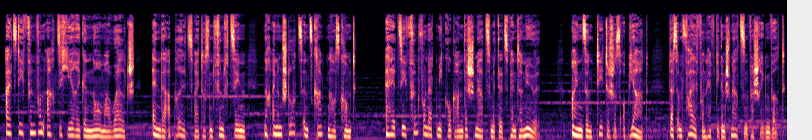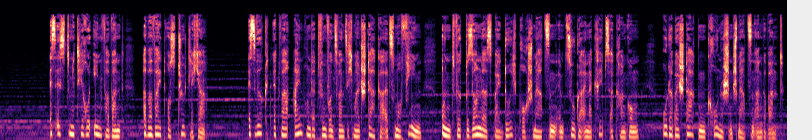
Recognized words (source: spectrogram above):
Als die 85-jährige Norma Welch Ende April 2015 nach einem Sturz ins Krankenhaus kommt, erhält sie 500 Mikrogramm des Schmerzmittels Fentanyl, ein synthetisches Opiat, das im Fall von heftigen Schmerzen verschrieben wird. Es ist mit Heroin verwandt, aber weitaus tödlicher. Es wirkt etwa 125 mal stärker als Morphin und wird besonders bei Durchbruchschmerzen im Zuge einer Krebserkrankung oder bei starken chronischen Schmerzen angewandt.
